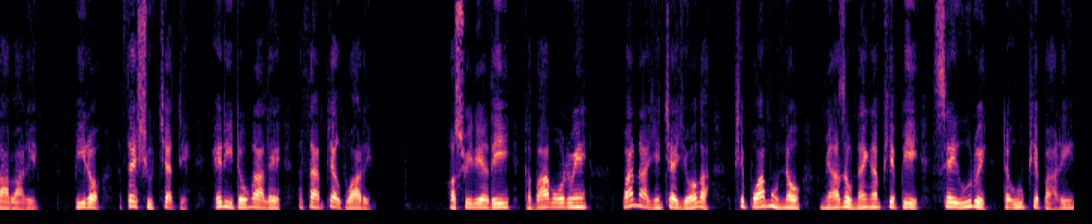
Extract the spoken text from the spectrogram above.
လာပါတယ်ပြီးတော့အသက်ရှူချက်တယ်အဲ့ဒီတုန်းကလည်းအသံပြောက်သွားတယ်ဩစတြေးလျသည်ကမ္ဘာပေါ်တွင်ပန်းနာရင်ချက်ယောဂ ဖြစ်ပွားမှုနှုန်းအများဆုံးနိုင်ငံဖြစ်ပြီး10ဦးတွင်တဦးဖြစ်ပါတယ်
